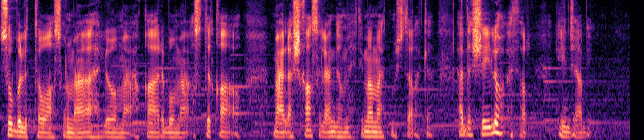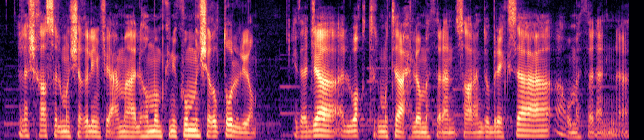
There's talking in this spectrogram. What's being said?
سبل التواصل مع أهله مع أقاربه مع أصدقائه مع الأشخاص اللي عندهم اهتمامات مشتركة هذا الشيء له أثر إيجابي. الأشخاص المنشغلين في أعمالهم ممكن يكون منشغل طول اليوم. إذا جاء الوقت المتاح له مثلا صار عنده بريك ساعة أو مثلا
